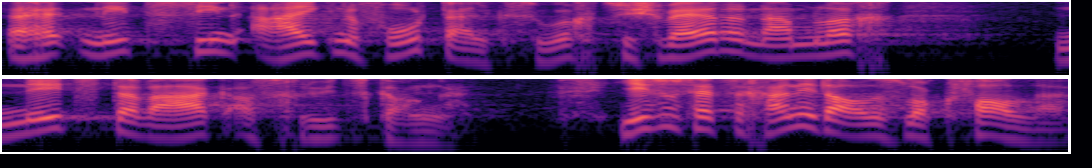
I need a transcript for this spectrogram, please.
Er hat nicht seinen eigenen Vorteil gesucht. Sonst wäre er nämlich nicht den Weg ans Kreuz gegangen. Jesus hat sich auch nicht alles gefallen.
